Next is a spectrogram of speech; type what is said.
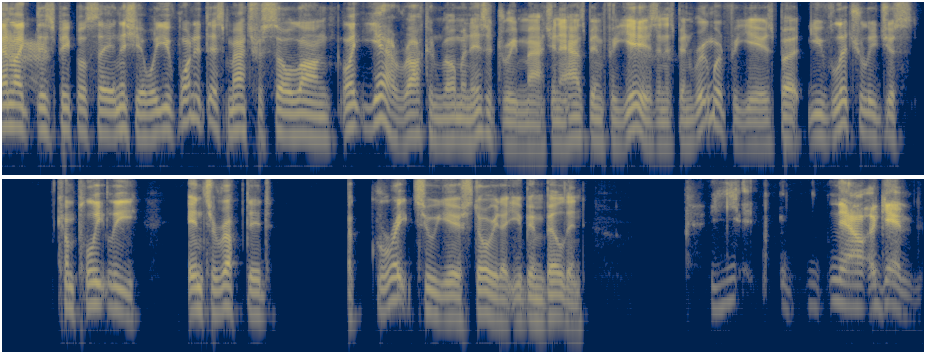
and like there's people saying this year, well, you've wanted this match for so long. Like, yeah, Rock and Roman is a dream match, and it has been for years, and it's been rumored for years. But you've literally just completely interrupted a great two-year story that you've been building. Now again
